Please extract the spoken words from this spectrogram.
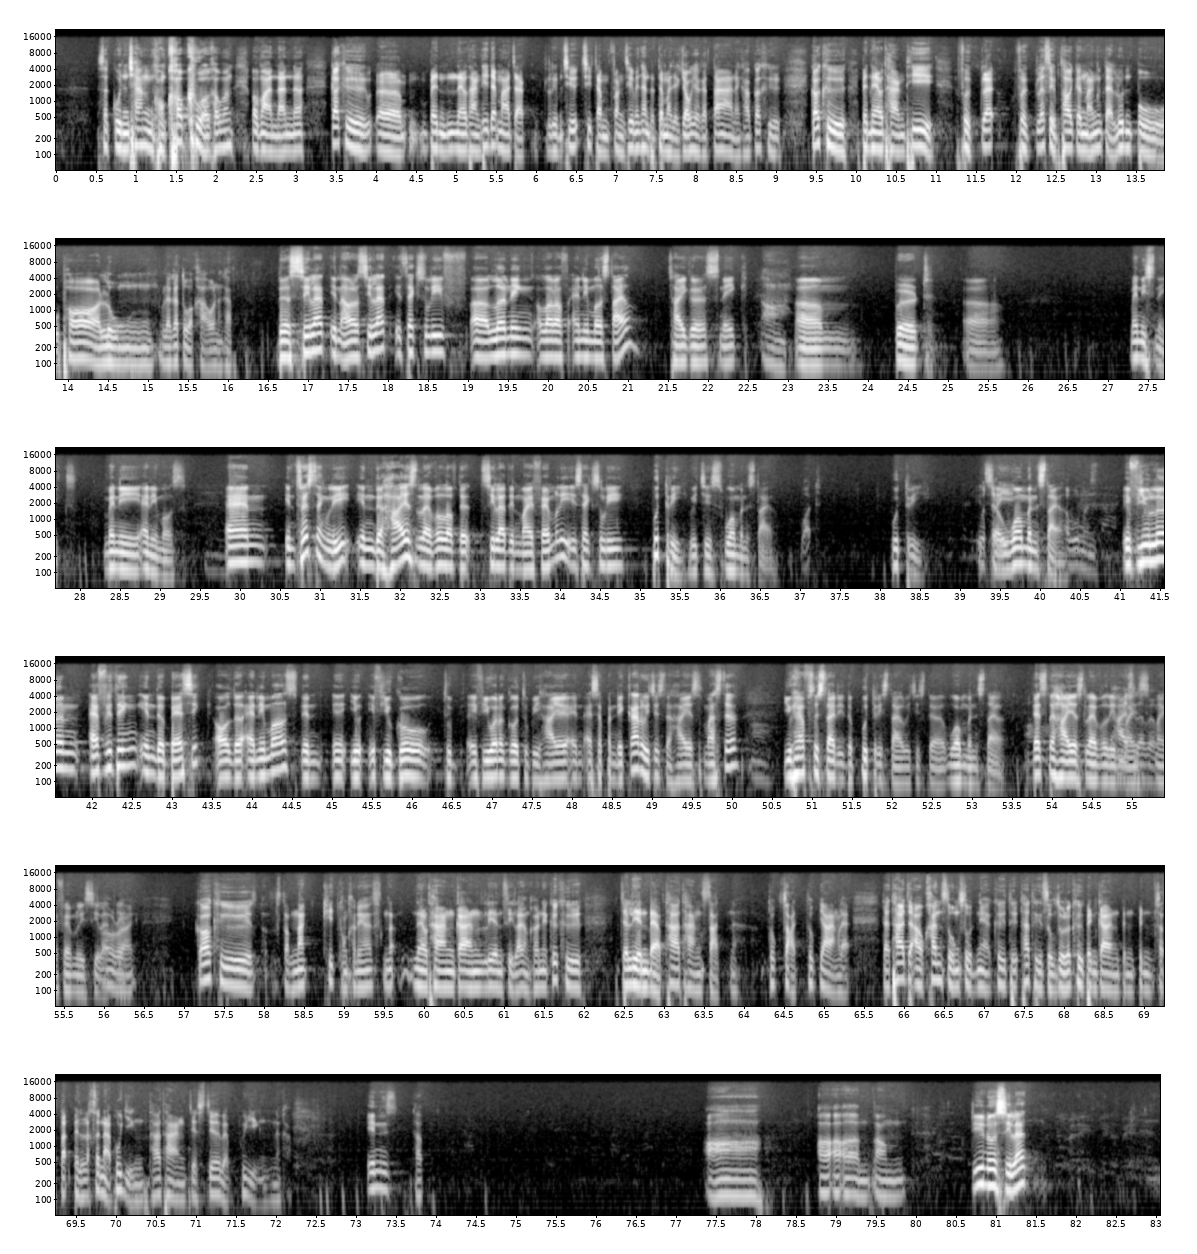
สกุลช่างของครอบครัวเขาบ้างประมาณนั้นนะก็คือเอ่อเป็นแนวทางที่ได้มาจากลืมชื่อชื่อจำฟังชื่อไม่ทันแต่จะมาจากยอกยาการ์ตานะครับก็คือก็คือเป็นแนวทางที่ฝึกและฝึกและสืบทอดกันมาตั้งแต่รุ่นปู่พ่อลุงแล้วก็ตัวเขานะครับ The silat in our silat is actually f- uh, learning a lot of animal style, tiger, snake, อ่า um, bird, uh, many snakes, many animals. And interestingly, in the highest level of the silat in my family is actually putri, which is woman style. What Putri. It's a woman style. a woman If you learn everything in the basic, all the animals, then uh, you, if you go to, if you want to go to be higher and as a pendekar, which is the highest master, you have to study the putri style, which is the woman style. That's the highest level in my, Highest s- level. my family silat. yeah. Alright ก็คือสำนักคิดของเขาเนี่ยแนวทางการเรียนศิลป์ของเขาเนี่ยก็คือจะเรียนแบบท่าทางสัตว์นะทุกสัตว์ทุกอย่างแหละ แต่ถ้าจะเอาขั้นสูงสุดเนี่ยคือถือถ้าถือสูงสุดก็คือเป็นการเป็นเป็นสไตล์เป็นลักษณะผู้หญิงท่าทางเจสเจอร์แบบผู้หญิงนะครับ In ครับอ๋ออ๋ออ๋ออ๋ออืม do you know silat?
